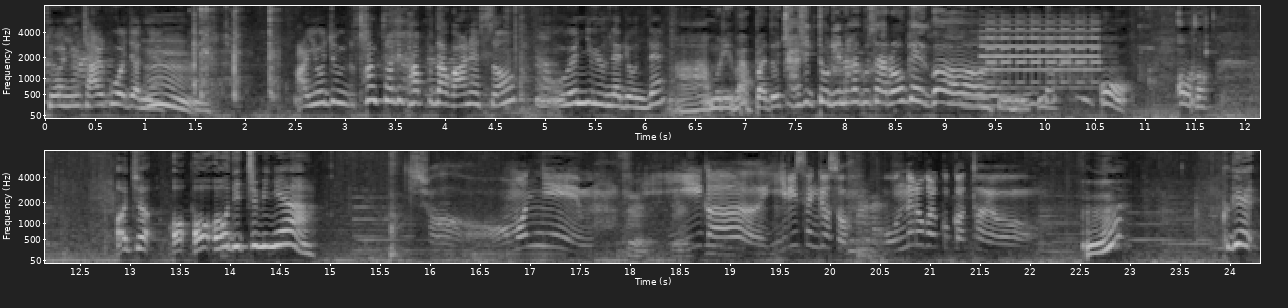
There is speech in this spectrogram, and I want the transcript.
견이 잘 구워졌네. 음. 아 요즘 상철이 바쁘다고 안 했어? 어, 웬일로 내려온대? 아무리 바빠도 자식 둘이나 하고 살아 걔가. 어, 어, 어, 저, 어, 어, 어디쯤이냐? 저 어머님 이가 일이 생겨서 못 내려갈 것 같아요. 응? 그게,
